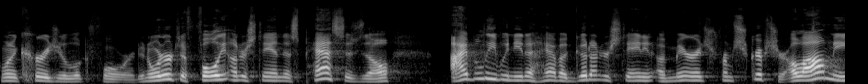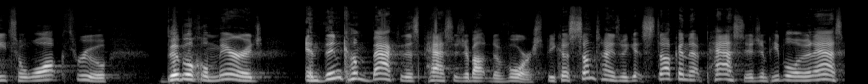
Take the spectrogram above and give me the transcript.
I want to encourage you to look forward. In order to fully understand this passage, though, I believe we need to have a good understanding of marriage from Scripture. Allow me to walk through biblical marriage and then come back to this passage about divorce because sometimes we get stuck in that passage and people will ask,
